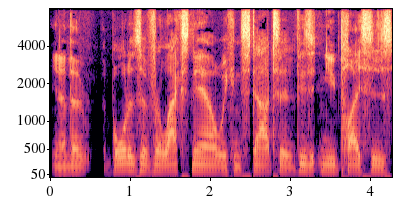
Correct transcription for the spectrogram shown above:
you know, the, the borders have relaxed now, we can start to visit new places.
